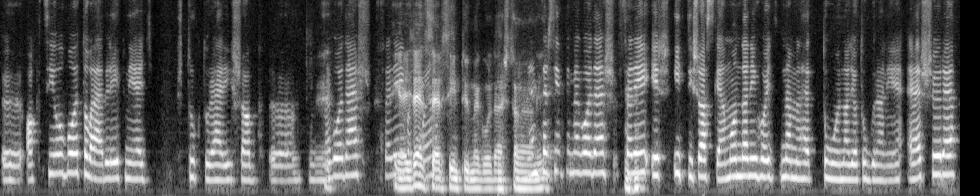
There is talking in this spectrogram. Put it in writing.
ö, akcióból tovább lépni egy strukturálisabb ö, megoldás felé. Igen, egy rendszer olyan, szintű megoldást találni. Rendszer szintű megoldás felé, uh-huh. és itt is azt kell mondani, hogy nem lehet túl nagyot ugrani elsőre,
